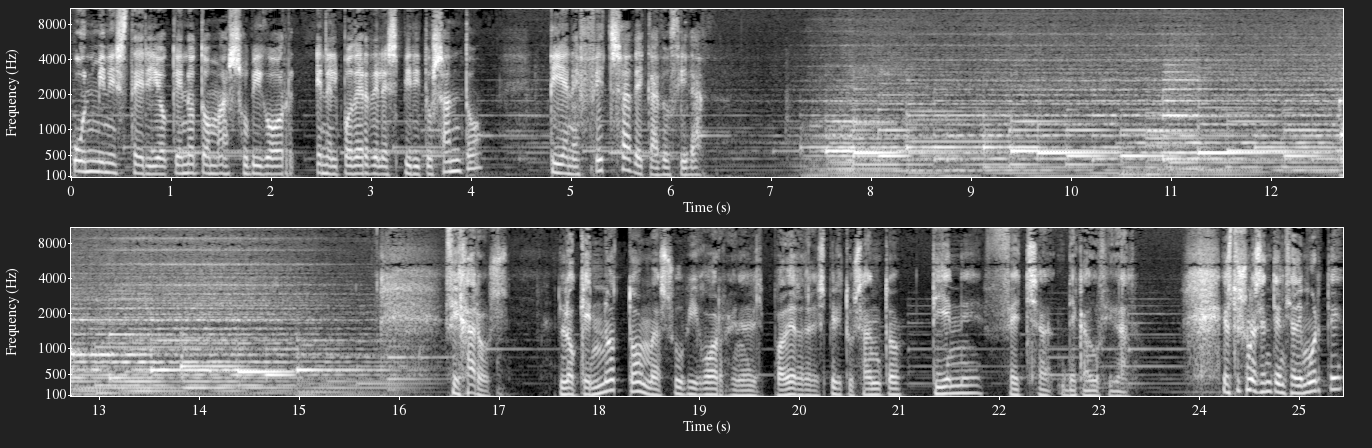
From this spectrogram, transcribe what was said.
Un ministerio que no toma su vigor en el poder del Espíritu Santo tiene fecha de caducidad. Fijaros, lo que no toma su vigor en el poder del Espíritu Santo tiene fecha de caducidad. ¿Esto es una sentencia de muerte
